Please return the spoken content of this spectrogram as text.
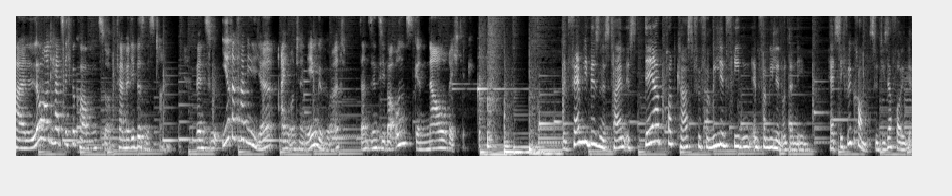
Hallo und herzlich willkommen zur Family Business Time. Wenn zu Ihrer Familie ein Unternehmen gehört, dann sind Sie bei uns genau richtig. Denn Family Business Time ist der Podcast für Familienfrieden im Familienunternehmen. Herzlich willkommen zu dieser Folge.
